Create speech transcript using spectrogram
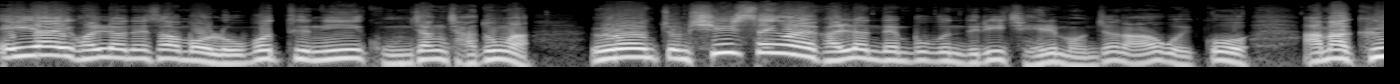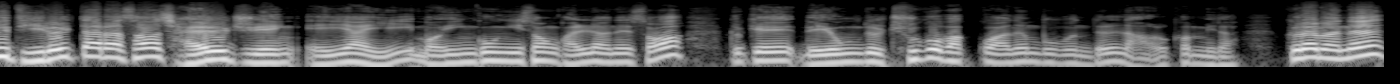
AI 관련해서 뭐 로버트니 공장 자동화 이런 좀 실생활 관련된 부분들이 제일 먼저 나오고 있고 아마 그 뒤를 따라서 자율주행 AI 뭐 인공위성 관련해서 이렇게 내용들 주고받고 하는 부분들 나올 겁니다. 그러면은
